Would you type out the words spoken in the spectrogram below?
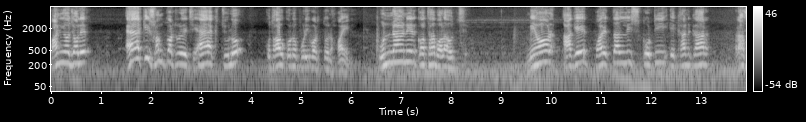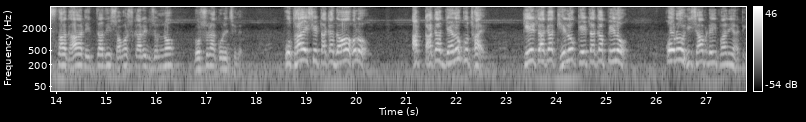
পানীয় জলের। একই সংকট রয়েছে, এক চুলো, কোথাও কোনো পরিবর্তন হয়নি। উন্নয়নের কথা বলা হচ্ছে। মেয়র আগে পঁয়তাল্লিশ কোটি এখানকার রাস্তাঘাট ইত্যাদি সংস্কারের জন্য ঘোষণা করেছিলেন। কোথায় সে টাকা দেওয়া হলো? আর টাকা গেল কোথায়? কে টাকা খেলো, কে টাকা পেল? কোনো হিসাব নেই পানিহাটি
